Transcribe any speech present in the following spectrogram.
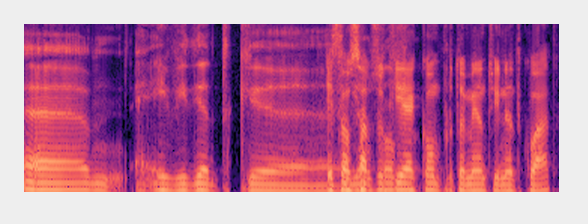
Uh, é evidente que. Então, sabes o que é comportamento inadequado?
